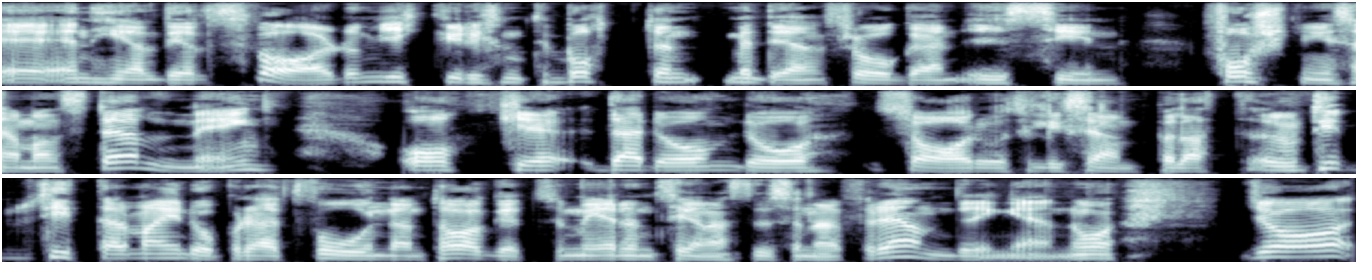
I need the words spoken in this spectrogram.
eh, en hel del svar. De gick ju liksom till botten med den frågan i sin forskningssammanställning. Och eh, där de då sa då till exempel att, då tittar man ju då på det här två-undantaget som är den senaste sån här förändringen. Och ja,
